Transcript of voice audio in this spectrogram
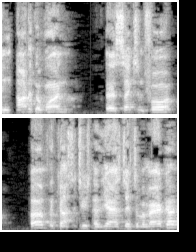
in Article 1, uh, Section 4 of the Constitution of the United States of America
